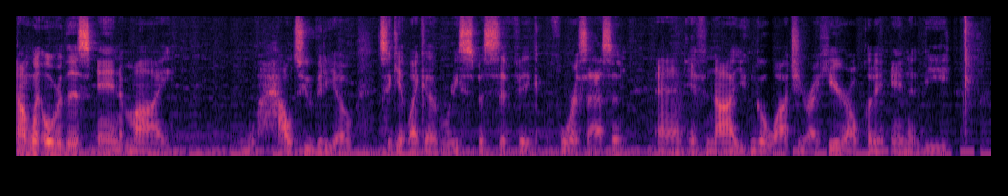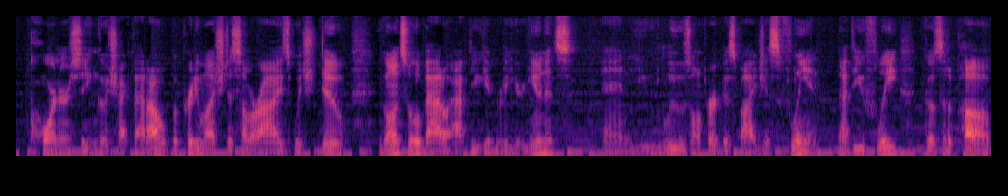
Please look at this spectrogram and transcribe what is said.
Now I went over this in my how-to video to get like a race specific for assassin and if not you can go watch it right here i'll put it in the corner so you can go check that out but pretty much to summarize what you do you go into a battle after you get rid of your units and lose on purpose by just fleeing after you flee go to the pub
